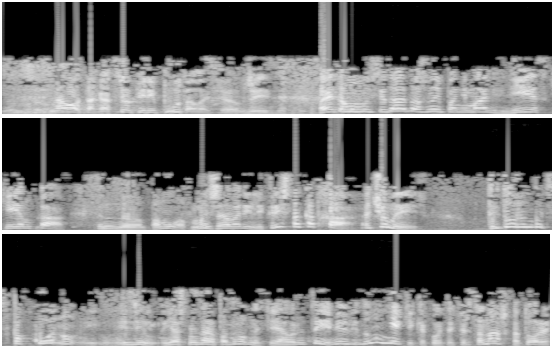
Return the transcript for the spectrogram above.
Ну, вот так, все перепуталось э, в жизни. Поэтому мы всегда должны понимать, где, с кем, как. Э, Мы же говорили, Кришна Катха, о чем речь? Ты должен быть спокоен, ну, извини, я же не знаю подробностей, я говорю, ты имею в виду, ну, некий какой-то персонаж, который,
